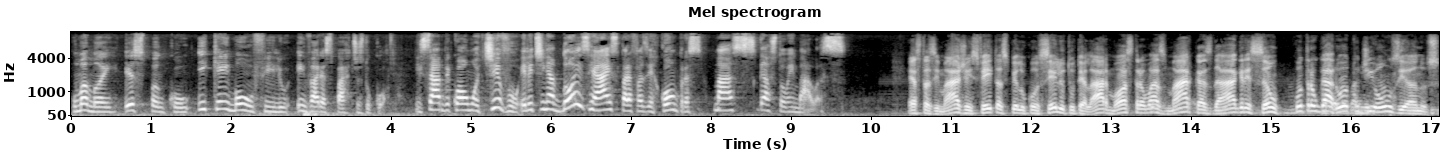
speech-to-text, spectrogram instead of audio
Uma mãe espancou e queimou o filho em várias partes do corpo. E sabe qual o motivo? Ele tinha dois reais para fazer compras, mas gastou em balas. Estas imagens feitas pelo Conselho Tutelar mostram as marcas da agressão contra o garoto de 11 anos.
